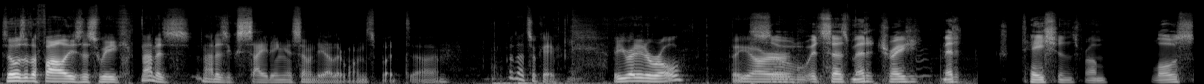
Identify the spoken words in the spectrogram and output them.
So those are the follies this week. Not as not as exciting as some of the other ones, but uh, but that's okay. Are you ready to roll? They are So it says medita- meditations from Los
